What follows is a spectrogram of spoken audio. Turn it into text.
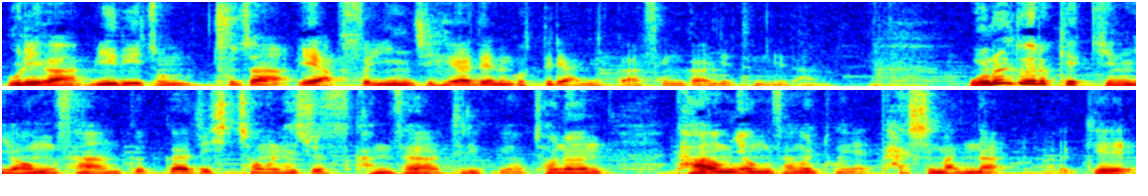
우리가 미리 좀 투자에 앞서 인지해야 되는 것들이 아닐까 생각이 듭니다. 오늘도 이렇게 긴 영상 끝까지 시청을 해주셔서 감사드리고요. 저는 다음 영상을 통해 다시 만나 이렇게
